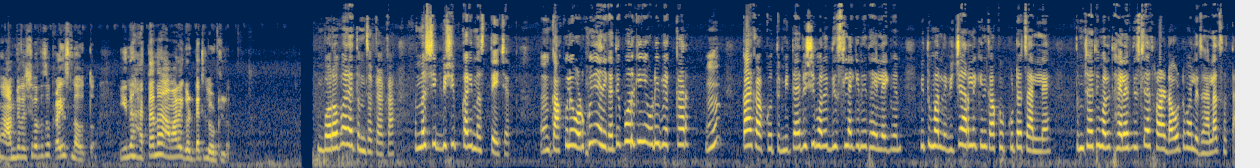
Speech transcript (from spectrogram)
आमच्या नशिबात असं काहीच नव्हतं. हिनं हातानं आम्हाला गड्ड्यात लोटलं. बरोबर आहे तुमचं काका. नशीब बिशीब काही नसते याच्यात. काकूला ओळखून यायला का? ती पोरगी एवढी बेकार. काय काकू तुम्ही त्या दिवशी मला दिसला की नाही थैल्या घेऊन मी तुम्हाला विचारले की काकू कुठं चालल्या? तुमच्या हाती मला थैल्या दिसल्या थोडा डाऊट मला झालाच होता.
